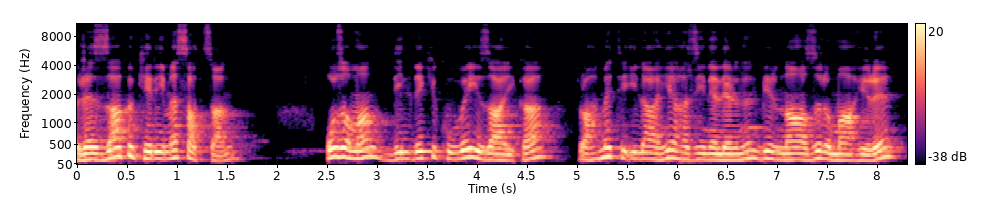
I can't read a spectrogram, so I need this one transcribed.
Rezzak-ı Kerim'e satsan, o zaman dildeki kuvve-i zayika, rahmeti ilahi hazinelerinin bir nazır mahiri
